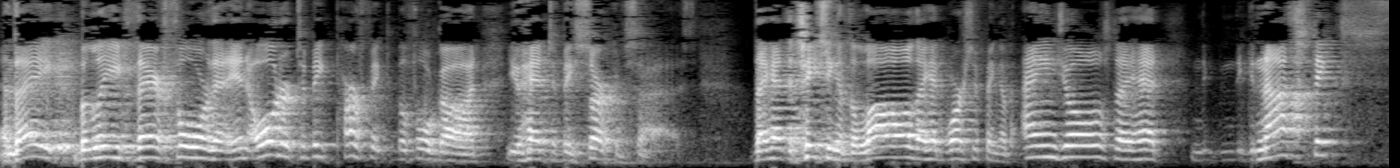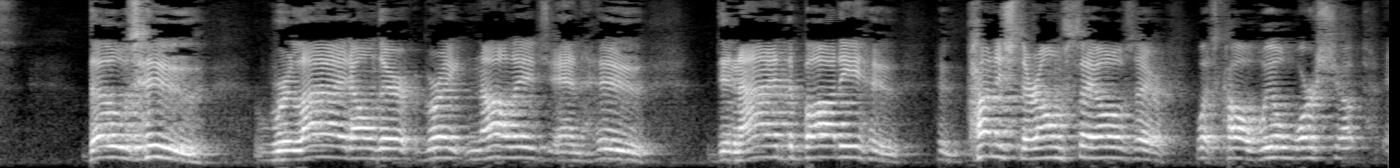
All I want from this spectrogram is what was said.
And they believed, therefore, that in order to be perfect before God, you had to be circumcised. They had the teaching of the law, they had worshiping of angels, they had Gnostics, those who relied on their great knowledge and who denied the body, who, who punished their own selves, their what's called will worship, uh,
